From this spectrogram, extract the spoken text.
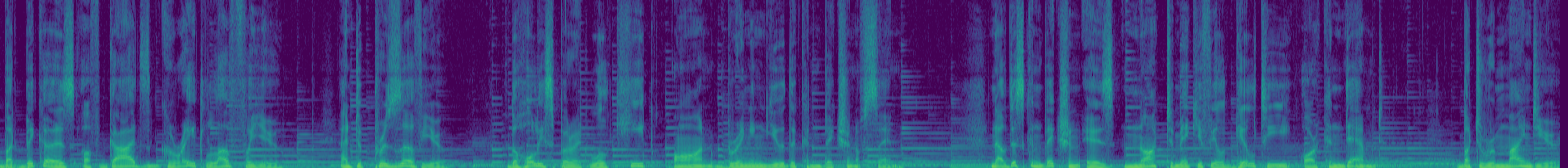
but because of God's great love for you and to preserve you, the Holy Spirit will keep on bringing you the conviction of sin. Now, this conviction is not to make you feel guilty or condemned, but to remind you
